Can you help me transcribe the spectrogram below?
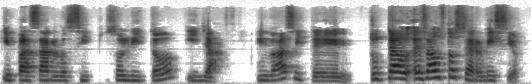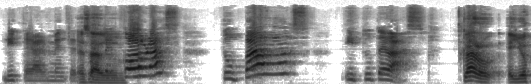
y pasarlo sí, solito y ya y vas y te, tú te, es autoservicio, literalmente. Tú Exacto. te cobras, tú pagas y tú te vas. Claro, ellos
